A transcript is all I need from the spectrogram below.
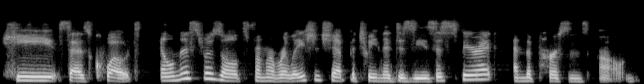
He says, quote, illness results from a relationship between the disease's spirit and the person's own,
